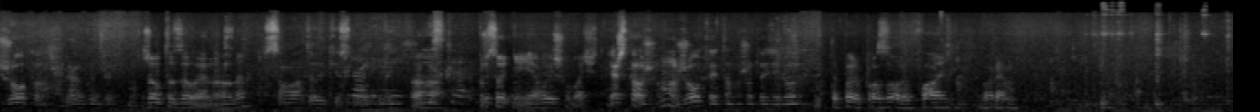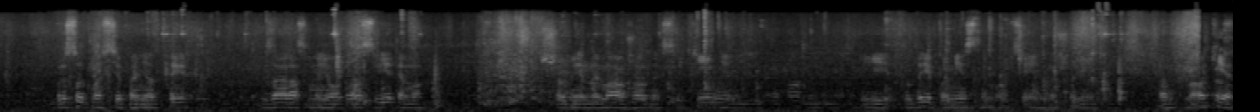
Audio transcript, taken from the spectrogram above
Жовто. Жовто-зеленого, да? Салатовий кислотний. Ага. Іскра. Присутні я вийшов, бачите. Я ж сказав, що ну, жовтий, там, жовто-зелений. Тепер прозорий файн беремо. Присутності понятих. Зараз ми його просвітимо, щоб він не мав жодних світінь. І туди помістимо ці грошові банкноти.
